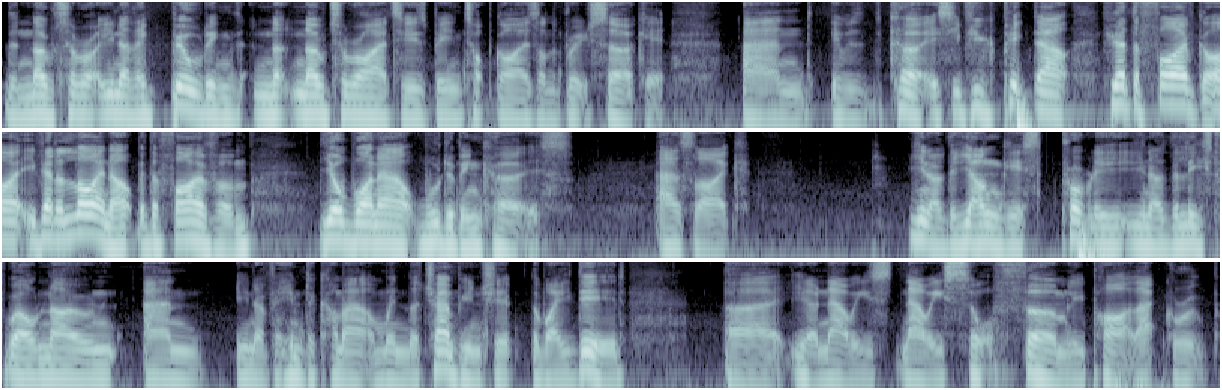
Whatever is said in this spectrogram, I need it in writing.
the notoriety. You know, they're building notoriety as being top guys on the British circuit. And it was Kurtis. If you picked out, if you had the five guy, if you had a lineup with the five of them, the odd one out would have been Kurtis, as like, you know, the youngest, probably you know the least well known, and you know for him to come out and win the championship the way he did, uh, you know now he's now he's sort of firmly part of that group.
